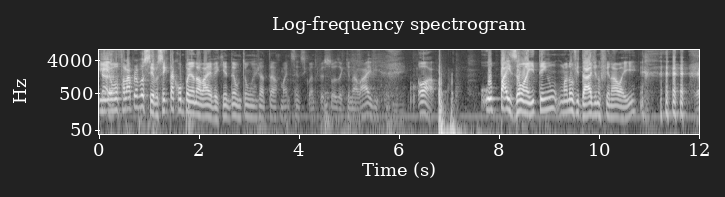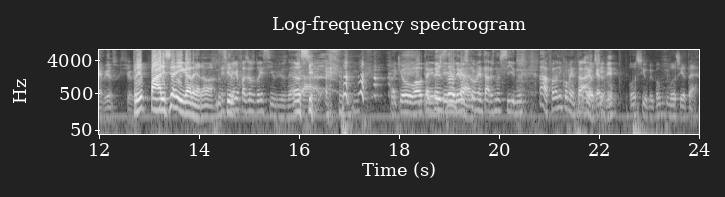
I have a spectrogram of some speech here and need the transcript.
E Cara, eu vou falar pra você, você que tá acompanhando a live aqui, então, então já tá mais de 150 pessoas aqui na live. Ó, o paizão aí tem um- uma novidade no final aí. É mesmo? Prepare-se aí, galera. Ó, no Vocês final. podiam fazer os dois Silvios, né, É? Porque o Altair pensou, ele lê os comentários no sino. Ah, falando em comentário, eu quero Chico, ver. Ô Silvio, como que você tá?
